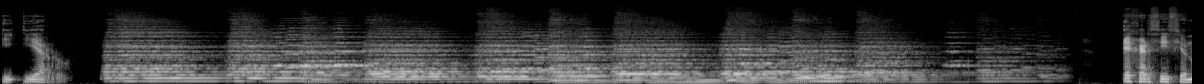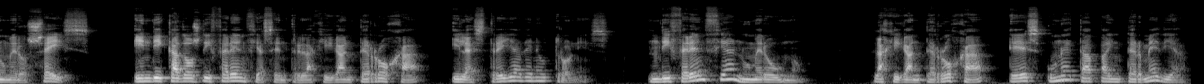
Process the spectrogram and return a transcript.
y hierro. Ejercicio número 6. Indica dos diferencias entre la gigante roja y la estrella de neutrones. Diferencia número 1. La gigante roja es una etapa intermedia,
